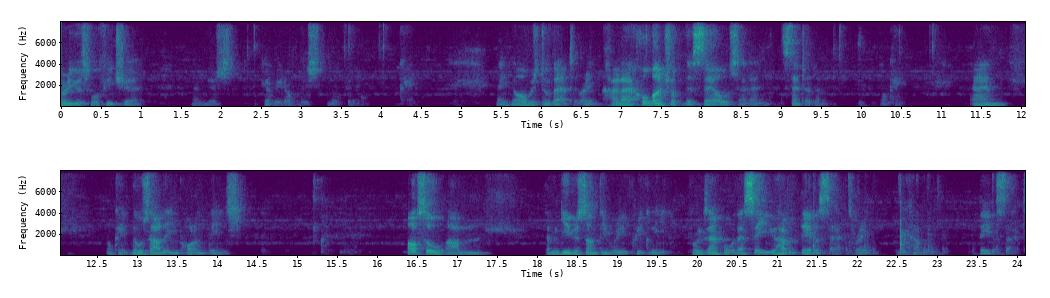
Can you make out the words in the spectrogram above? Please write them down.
very useful feature, and just get rid of this no fill. Okay, and you can always do that, right? Highlight a whole bunch of the cells and then center them. Okay, and okay, those are the important things. Also, um, let me give you something really quickly. For example, let's say you have a data set, right? You have a data set.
